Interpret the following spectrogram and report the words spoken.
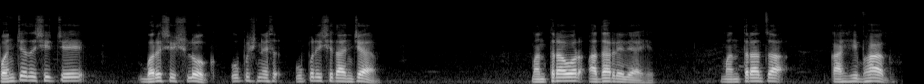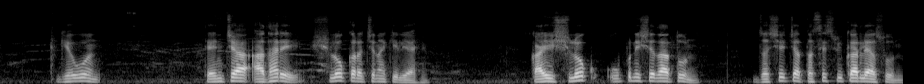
पंचदशीचे बरेचसे श्लोक उपनिष उपनिषदांच्या मंत्रावर आधारलेले आहेत. मंत्राचा काही भाग घेऊन त्यांच्या आधारे श्लोक रचना केली आहे. काही श्लोक उपनिषदातून जसेच्या तसे स्वीकारले असून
